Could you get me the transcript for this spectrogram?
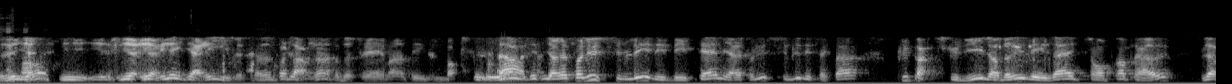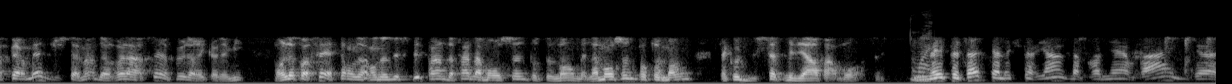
Il n'y a, rien qui arrive. Ça ne donne pas de l'argent de se réinventer. Bon. il aurait fallu cibler des, des thèmes, il aurait fallu cibler des secteurs plus particuliers, leur donner des aides qui sont propres à eux, leur permettre justement de relancer un peu leur économie. On l'a pas fait. On a, décidé de, prendre, de faire de la monsoon pour tout le monde. Mais la monsoon pour tout le monde, ça coûte 17 milliards par mois. Mais peut-être qu'à l'expérience de la première vague, euh,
